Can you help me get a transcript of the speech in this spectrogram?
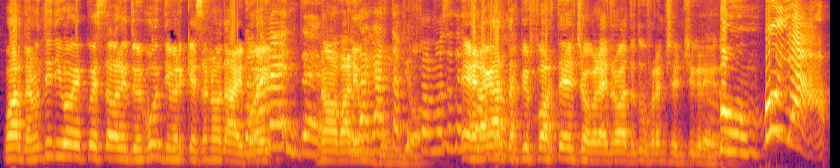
Guarda, non ti dico che questa vale due punti perché sennò dai, poi Veramente? No, vale È la un carta punto. più famosa del È la gioco. carta più forte del gioco, l'hai trovata tu, France, non ci credo. Boom, boia!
